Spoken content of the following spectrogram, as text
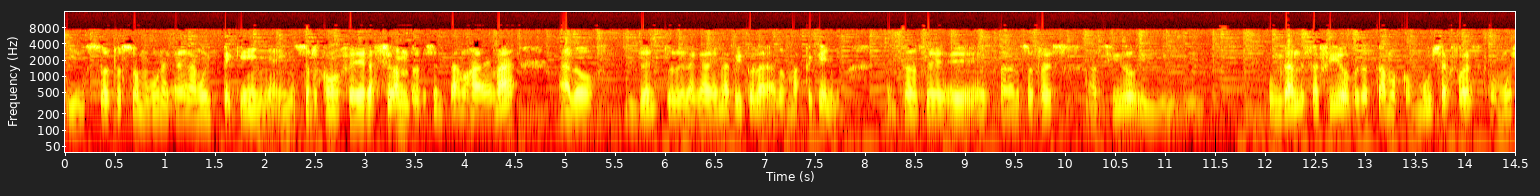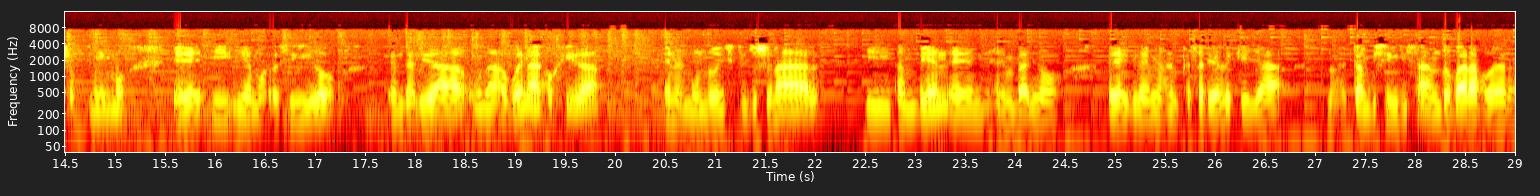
Y nosotros somos una cadena muy pequeña y nosotros como federación representamos además a los, dentro de la cadena apícola, a los más pequeños. Entonces, eh, para nosotros ha sido y, un gran desafío, pero estamos con mucha fuerza, con mucho optimismo eh, y, hemos recibido en realidad una buena acogida en el mundo institucional y también en, varios eh, gremios empresariales que ya nos están visibilizando para poder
